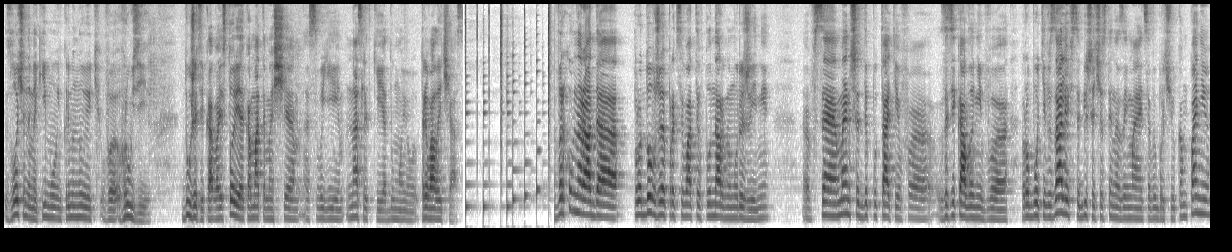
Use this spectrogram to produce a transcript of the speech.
злочинами, які йому інкримінують в Грузії. Дуже цікава історія, яка матиме ще свої наслідки, я думаю, тривалий час. Верховна Рада продовжує працювати в пленарному режимі. Е, Все менше депутатів е, зацікавлені в роботі в залі, все більша частина займається виборчою кампанією.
